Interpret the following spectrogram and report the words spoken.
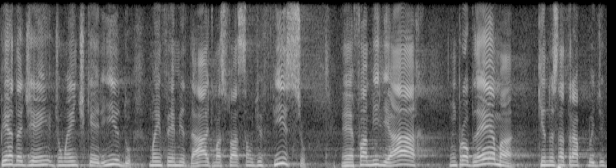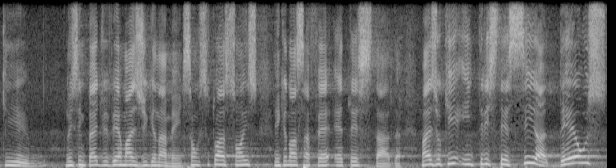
perda de, de um ente querido, uma enfermidade, uma situação difícil, é, familiar, um problema que nos, atrapalha, que nos impede de viver mais dignamente. São situações em que nossa fé é testada. Mas o que entristecia Deus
